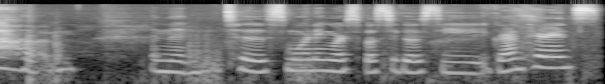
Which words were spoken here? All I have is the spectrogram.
Um, and then to this morning we're supposed to go see grandparents.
